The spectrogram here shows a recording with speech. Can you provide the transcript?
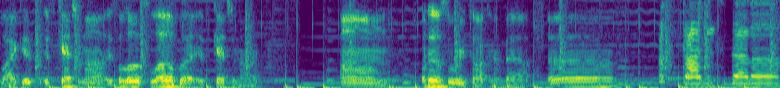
Like it's it's catching on. It's a little slow, but it's catching on. Um, what else were we talking about? Uh, let's dive into that. Uh,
